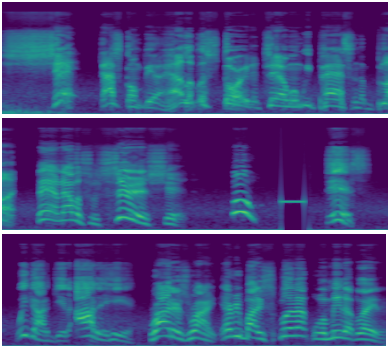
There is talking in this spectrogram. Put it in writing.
Shit! That's gonna be a hell of a story to tell when we pass in the blunt. Damn, that was some serious shit. Woo. This. We gotta get out of here. Ryder's right. Everybody split up. We'll meet up later.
